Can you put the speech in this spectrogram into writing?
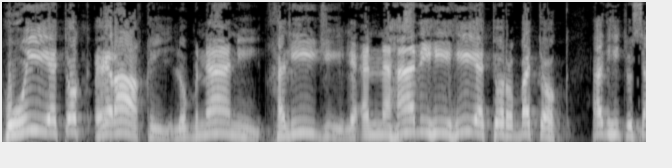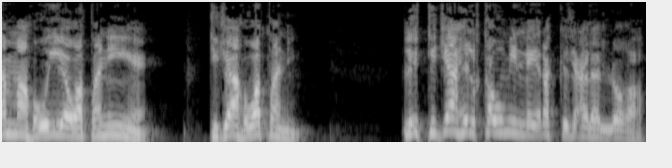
هويتك عراقي لبناني خليجي لأن هذه هي تربتك. هذه تسمى هوية وطنية اتجاه وطني. الاتجاه القومي اللي يركز على اللغة.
